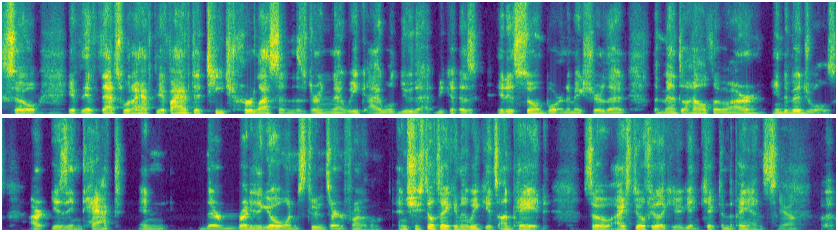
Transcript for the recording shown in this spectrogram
So mm-hmm. if, if that's what I have to, if I have to teach her lessons during that week, I will do that because it is so important to make sure that the mental health of our individuals are is intact and they're ready to go when students are in front of them. And she's still taking the week; it's unpaid. So I still feel like you're getting kicked in the pants. Yeah. But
